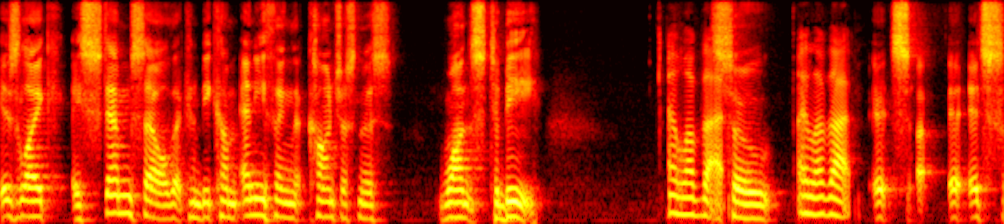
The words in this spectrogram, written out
is like a stem cell that can become anything that consciousness wants to be. I love that. So I love that. It's uh, it's.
